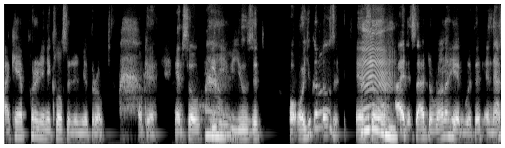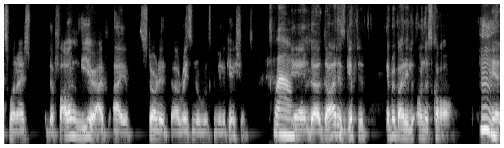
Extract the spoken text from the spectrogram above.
I can't put it any closer than your throat. Okay. And so Wow. either you use it or, or you can lose it. And so Mm. I decided to run ahead with it. And that's when I, the following year, I, I started uh, Raising the Roof Communications. Wow. And uh, God has gifted everybody on this call. Mm. And,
